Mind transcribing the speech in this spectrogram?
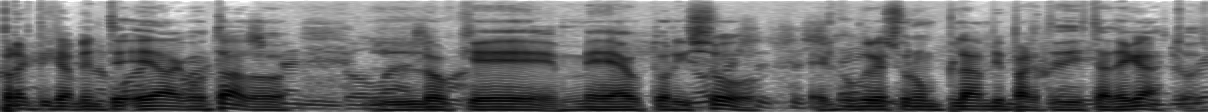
prácticamente he agotado lo que me autorizó el Congreso en un plan bipartidista de gastos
